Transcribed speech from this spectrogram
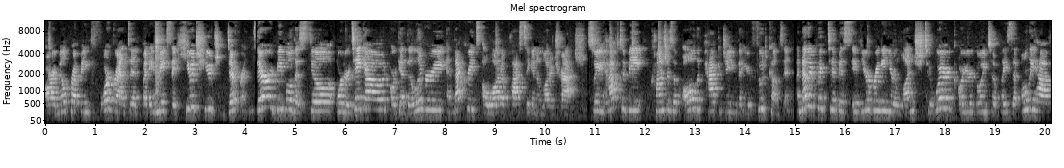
our meal prepping for granted, but it makes a huge, huge difference. There are people that still order takeout or get delivery, and that creates a lot of plastic and a lot of trash. So you have to be conscious of all the packaging that your food comes in. Another quick tip is if you're bringing your lunch to work or you're going to a place that only have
